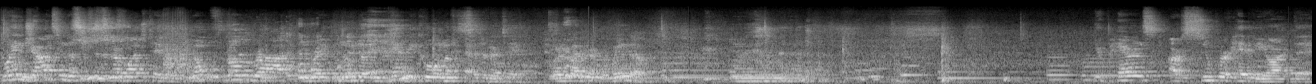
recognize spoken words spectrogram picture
Dwayne Johnson doesn't sit at our lunch table. If you don't throw the rock and break the window, you can't be cool enough to sit at our table. What if I hurt the window? Your parents are super hippie, aren't they?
